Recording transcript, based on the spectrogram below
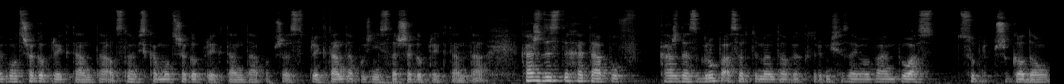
e, młodszego projektanta, od stanowiska młodszego projektanta, poprzez projektanta, później starszego projektanta. Każdy z tych etapów, każda z grup asortymentowych, którymi się zajmowałem, była super przygodą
